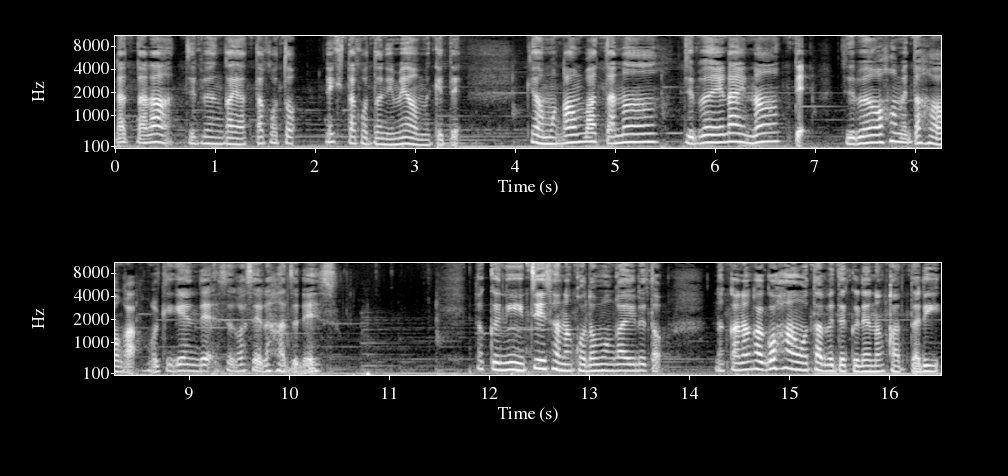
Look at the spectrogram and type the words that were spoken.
だったら自分がやったこと、できたことに目を向けて今日も頑張ったな自分偉いなって自分を褒めた方がご機嫌で過ごせるはずです。特に小さな子供がいるとなかなかご飯を食べてくれなかったり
